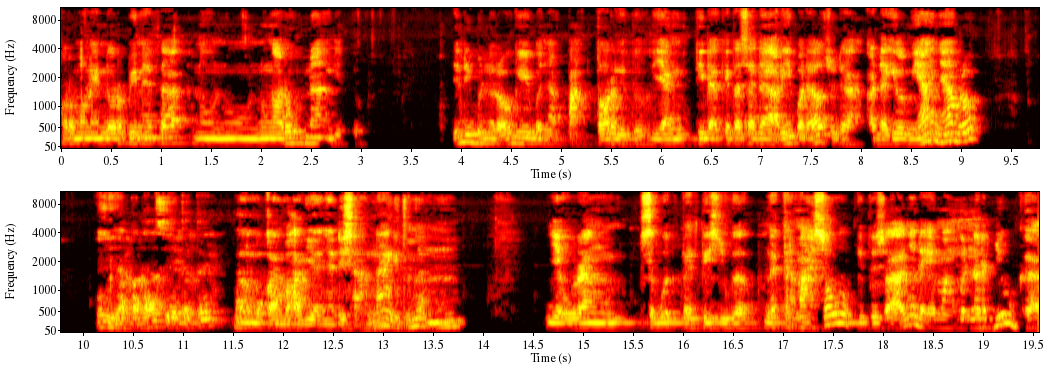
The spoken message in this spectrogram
hormon endorfin eta nu nu, nu ngaruhna gitu. Jadi bener oke banyak faktor gitu yang tidak kita sadari padahal sudah ada ilmiahnya bro. iya padahal si Eta teh menemukan bahagianya di sana gitu kan Hmm. Ya orang sebut petis juga nggak termasuk gitu soalnya udah emang bener juga.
